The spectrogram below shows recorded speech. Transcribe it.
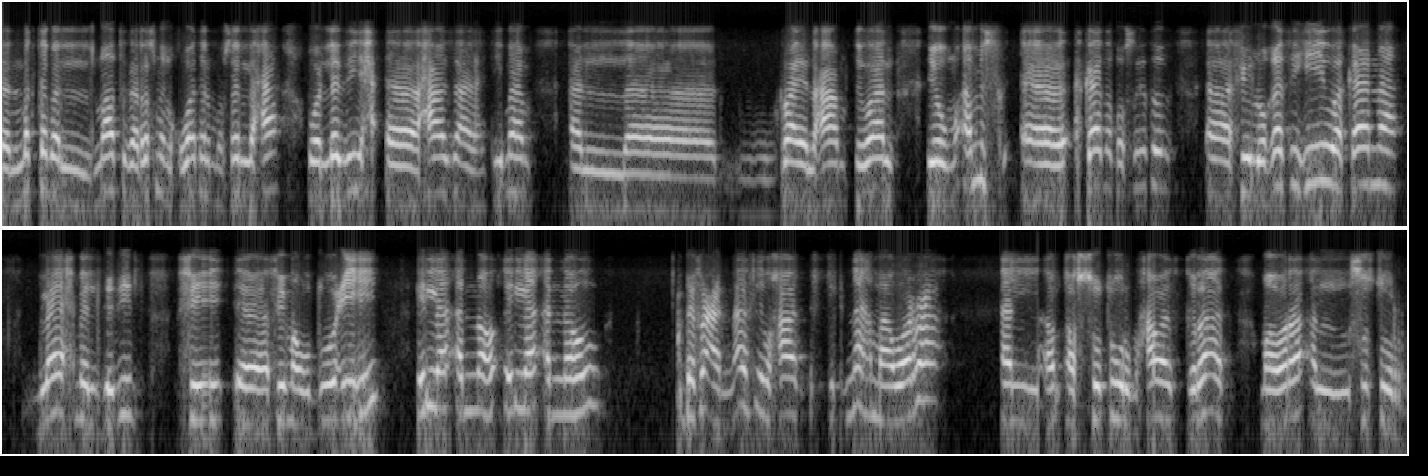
المكتب الناطق الرسمي للقوات المسلحة والذي حاز على اهتمام ال- الرأي العام طوال يوم أمس آه، كان بسيطا آه، في لغته وكان لا يحمل جديد في آه، في موضوعه إلا أنه إلا أنه دفع الناس لمحاولة استكناه ما وراء السطور محاولة قراءة ما وراء السطور.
